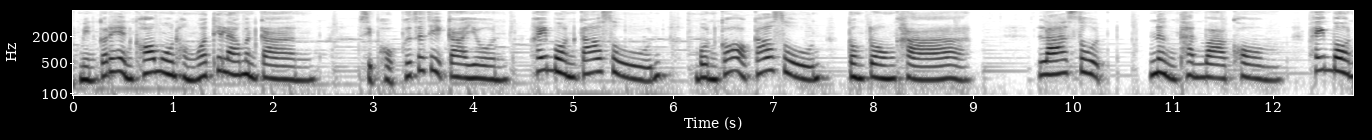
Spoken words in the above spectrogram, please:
ดมินก็ได้เห็นข้อมูลของงวดที่แล้วเหมือนกัน 16 พฤศจิกายน ให้บน 90 บนก็ออก 90 ตรงๆค่ะ ล่าสุด 1 ธันวาคม ให้บน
